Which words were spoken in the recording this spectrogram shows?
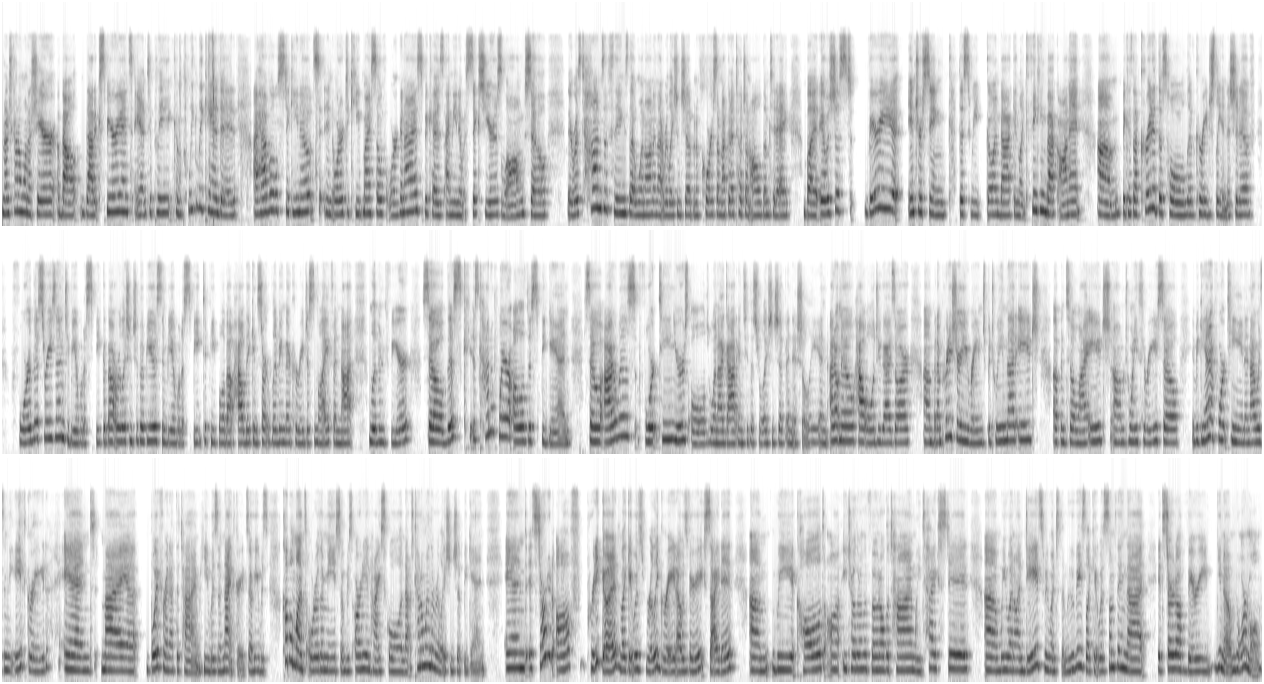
And I just kind of want to share about that experience. And to be completely candid, I have little sticky notes in order to keep myself organized because I mean, it was six years long. So there was tons of things that went on in that relationship. And of course, I'm not going to touch on all of them today, but it was just very interesting this week going back and like thinking back on it um, because I've created this whole Live Courageously initiative for this reason to be able to speak about relationship abuse and be able to speak to people about how they can start living their courageous life and not live in fear. So, this is kind of where all of this began. So, I was 14 years old when I got into this relationship initially. And I don't know how old you guys are, um, but I'm pretty sure you range between that age up until my age, um, 23. So, it began at 14, and I was in the eighth grade. And my uh, boyfriend at the time, he was in ninth grade. So he was a couple months older than me. So he was already in high school. And that's kind of when the relationship began. And it started off pretty good. Like it was really great. I was very excited. Um, we called each other on the phone all the time. We texted. Um, we went on dates. We went to the movies. Like it was something that it started off very, you know, normal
